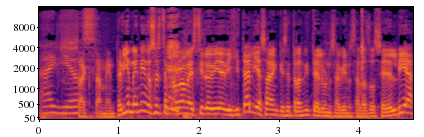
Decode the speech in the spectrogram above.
Ay, Dios. Exactamente. Bienvenidos a este programa de estilo de vida digital. Ya saben que se transmite de lunes a viernes a las 12 del día.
